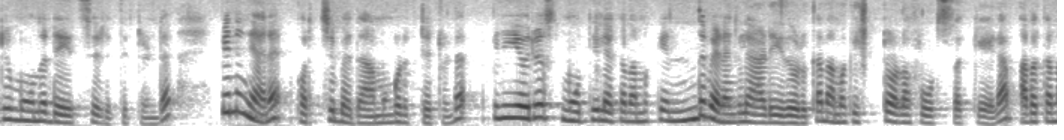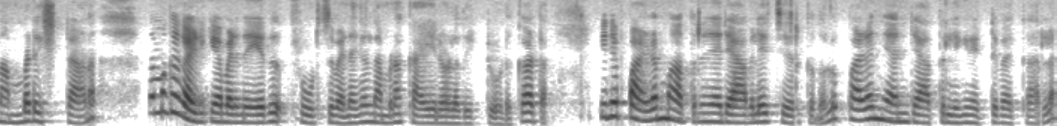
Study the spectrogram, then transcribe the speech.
ഒരു മൂന്ന് ഡേറ്റ്സ് എടുത്തിട്ടുണ്ട്. പിന്നെ ഞാൻ കുറച്ച് ബദാമും കൂടെ ഇട്ടിട്ടുണ്ട്. പിന്നെ ഈ ഒരു സ്മൂത്തിയിലൊക്കെ നമുക്ക് എന്ത് വേണമെങ്കിലും ആഡ് ചെയ്ത് കൊടുക്കാം. നമുക്ക് ഇഷ്ടമുള്ള ഫ്രൂട്ട്സൊക്കെ ഇടാം. അതൊക്കെ നമ്മുടെ ഇഷ്ടമാണ്. നമുക്ക് കഴിക്കാൻ പറ്റുന്ന ഏത് ഫ്രൂട്ട്സ് വേണമെങ്കിലും നമ്മുടെ കയ്യിലുള്ളത് ഇട്ട് കൊടുക്കുക കേട്ടോ. പിന്നെ പഴം മാത്രമേ ഞാൻ രാവിലെ ചേർക്കുന്നുള്ളൂ. പഴം ഞാൻ രാത്രി ഇങ്ങനെ ഇട്ട് വെക്കാറില്ല.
